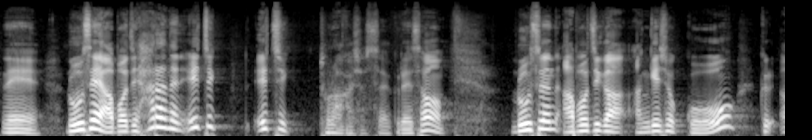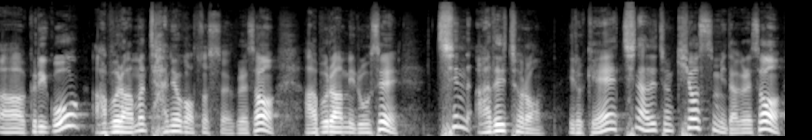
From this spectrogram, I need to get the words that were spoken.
네, 롯의 아버지 하란은 일찍 일찍 돌아가셨어요. 그래서 롯은 아버지가 안 계셨고 그, 어, 그리고 아브라함은 자녀가 없었어요. 그래서 아브라함이 롯을 친아들처럼 이렇게 친아들처럼 키웠습니다. 그래서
